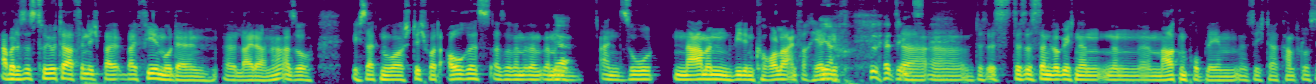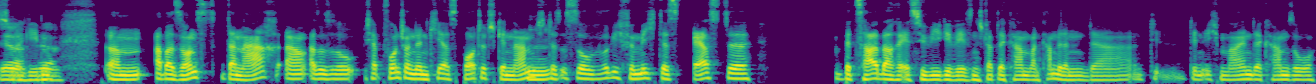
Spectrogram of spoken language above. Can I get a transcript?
Aber das ist Toyota, finde ich, bei, bei vielen Modellen äh, leider. Ne? Also ich sage nur Stichwort Auris, also wenn, wenn, wenn ja. man einen so Namen wie den Corolla einfach hergibt, ja, äh, das, ist, das ist dann wirklich ein, ein äh, Markenproblem, sich da kampflos ja, zu ergeben. Ähm, aber sonst danach, äh, also so, ich habe vorhin schon den Kia Sportage genannt, mhm. das ist so wirklich für mich das erste bezahlbare SUV gewesen. Ich glaube, der kam, wann kam der denn? Der, den ich meine, der kam so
